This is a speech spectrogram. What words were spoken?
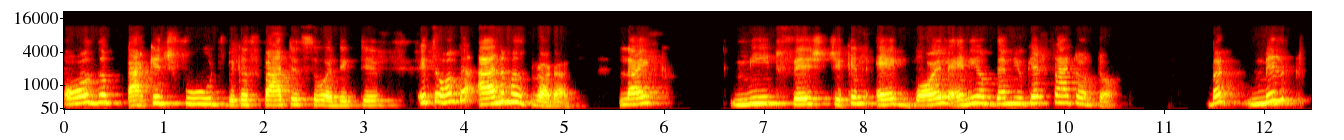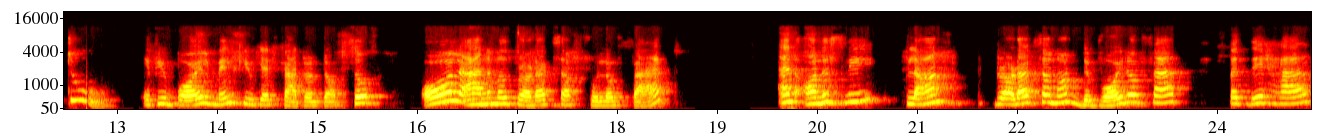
all the packaged foods because fat is so addictive. It's all the animal products like meat, fish, chicken, egg, boil, any of them, you get fat on top. But milk too. If you boil milk, you get fat on top. So all animal products are full of fat. And honestly, plant products are not devoid of fat, but they have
